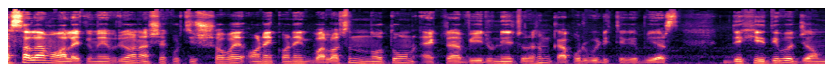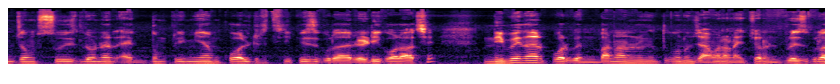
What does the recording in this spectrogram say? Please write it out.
আসসালামু আলাইকুম এভরিওয়ান, আশা করছি সবাই অনেক অনেক ভালো আছেন। নতুন একটা ভিডিও নিয়ে চলে আসলাম কাপড় বিড়ি থেকে। বিয়ার্স দেখিয়ে দিব জমজম সুইজ লোনের একদম প্রিমিয়াম কোয়ালিটির থ্রি পিসগুলো রেডি করা আছে। নিবেন আর পরবেন, বানানোর কিন্তু কোনো ঝামেলা নাই। চলেন ড্রেসগুলো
